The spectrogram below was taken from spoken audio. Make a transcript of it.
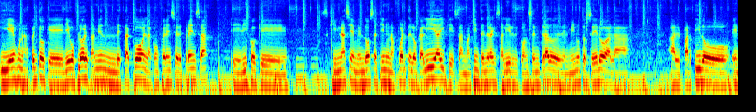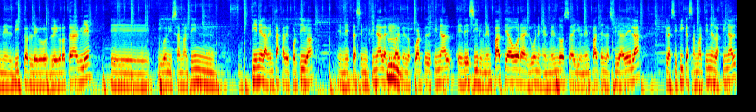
Y es un aspecto que Diego Flores también destacó en la conferencia de prensa. Eh, dijo que Gimnasia de Mendoza tiene una fuerte localía y que San Martín tendrá que salir concentrado desde el minuto cero al partido en el Víctor Legrotraglie. Eh, y bueno, y San Martín tiene la ventaja deportiva en esta semifinal, al igual mm. que en los cuartos de final, es decir, un empate ahora el lunes en Mendoza y un empate en la Ciudadela, clasifica a San Martín en la final,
